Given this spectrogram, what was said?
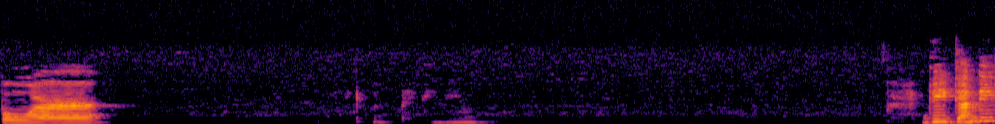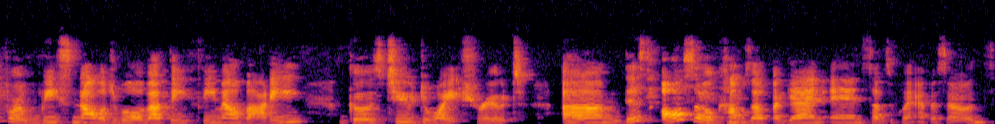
for the Dundie for least knowledgeable about the female body goes to Dwight Schrute. Um, this also comes up again in subsequent episodes.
